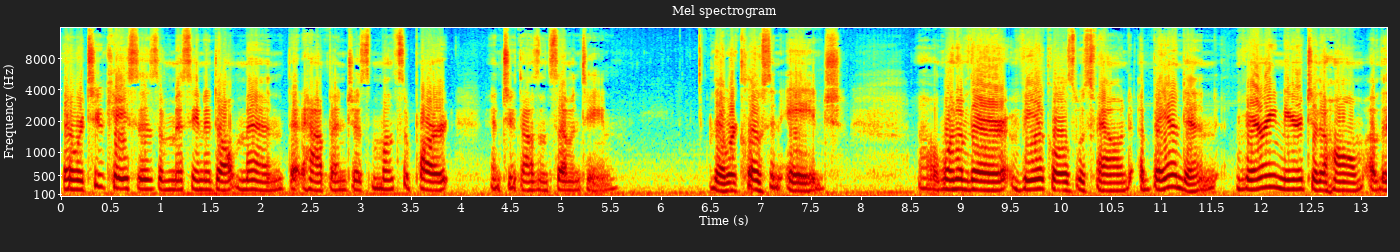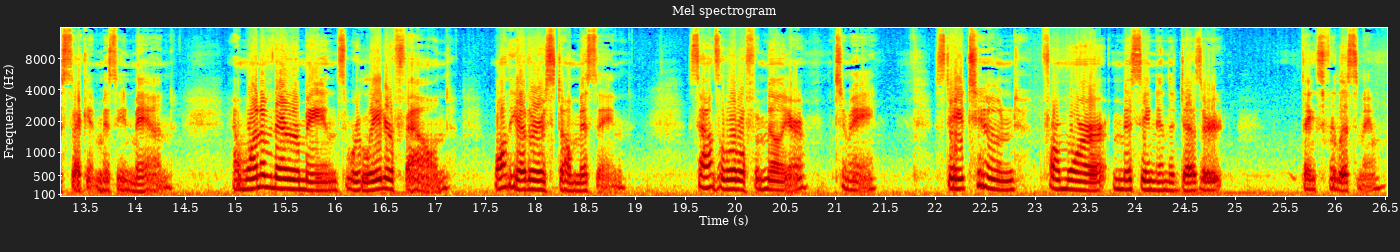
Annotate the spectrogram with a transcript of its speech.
there were two cases of missing adult men that happened just months apart in 2017. They were close in age. Uh, one of their vehicles was found abandoned very near to the home of the second missing man, and one of their remains were later found while the other is still missing. Sounds a little familiar to me. Stay tuned for more Missing in the Desert. Thanks for listening.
